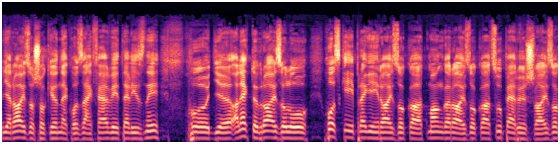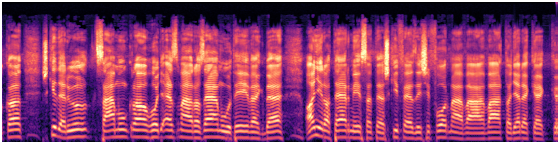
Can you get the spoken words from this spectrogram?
ugye rajzosok jönnek hozzánk felvételizni, hogy a legtöbb rajzoló hoz képregényrajzokat, mangarajzokat, szuperhős rajzokat, és kiderül számunkra, hogy ez már az elmúlt években annyira természetes kifejezési formává vált a gyerekek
